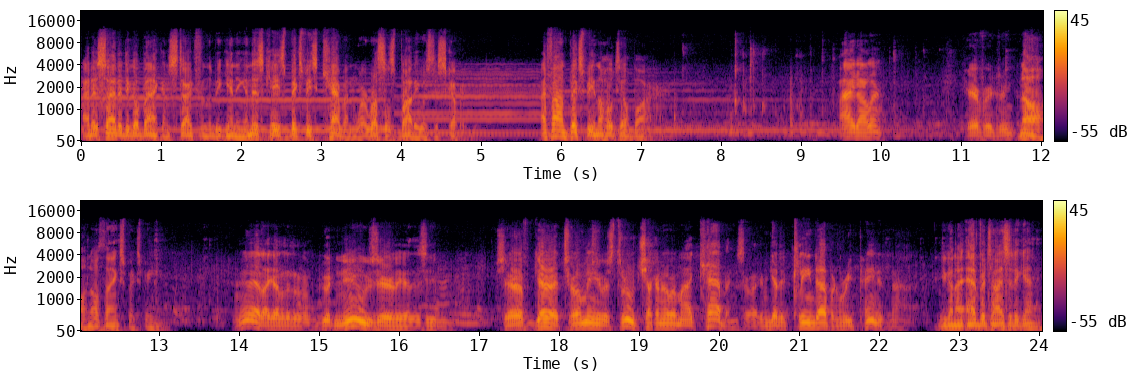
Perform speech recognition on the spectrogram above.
I decided to go back and start from the beginning. In this case, Bixby's cabin, where Russell's body was discovered. I found Bixby in the hotel bar. Hi, Dollar. Care for a drink? No, no thanks, Bixby. Well, I got a little good news earlier this evening. Sheriff Garrett told me he was through checking over my cabin so I can get it cleaned up and repainted now. You gonna advertise it again?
